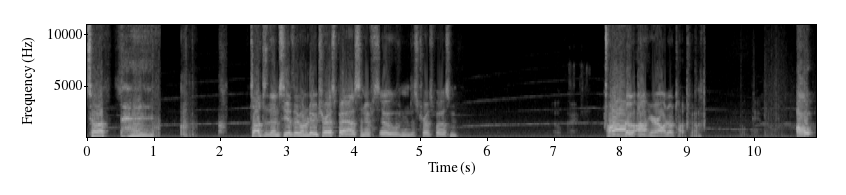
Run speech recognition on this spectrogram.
talk, talk to them, see if they want to do a trespass, and if so, we can just trespass them. Okay. Or I'll, I'll here, I'll go talk to him. Okay. Oh!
